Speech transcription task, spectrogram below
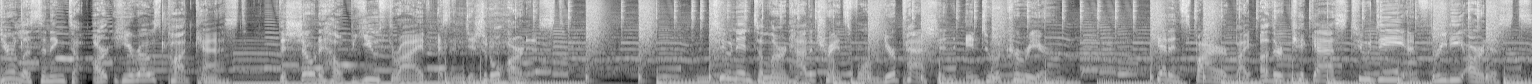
You're listening to Art Heroes Podcast, the show to help you thrive as a digital artist. Tune in to learn how to transform your passion into a career. Get inspired by other kick ass 2D and 3D artists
